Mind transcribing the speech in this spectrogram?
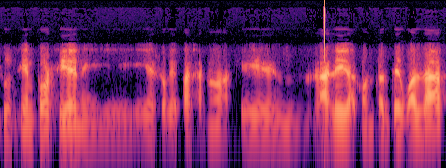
su 100% y, y es lo que pasa, ¿no? Aquí en la liga, con tanta igualdad,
